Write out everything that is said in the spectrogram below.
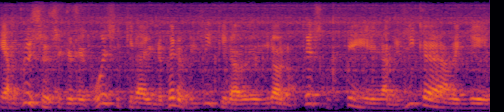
Et en plus, ce que j'ai trouvé, c'est qu'il a une belle musique, il a, il a un orchestre, et la musique euh, avec des,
